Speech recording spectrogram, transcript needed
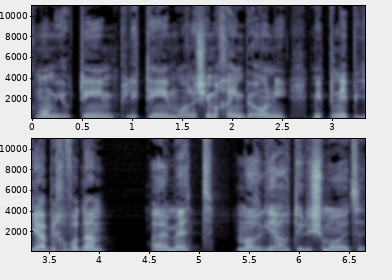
כמו מיעוטים, פליטים או אנשים החיים בעוני, מפני פגיעה בכבודם. האמת, מרגיע אותי לשמוע את זה.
